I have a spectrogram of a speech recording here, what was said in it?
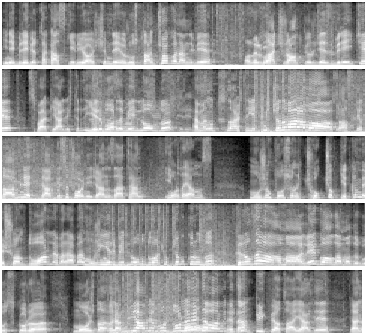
Yine birebir takas geliyor. Şimdi Rus'tan çok önemli bir Alır mı? clutch round göreceğiz. 1'e 2. Spike yerleştirdi. Yeri bu arada belli oldu. Hemen ultisini açtı. 70 canı var ama Sasuke tahmin etti. Agresif oynayacağını zaten. Orada yalnız Moj'un pozisyonu çok çok yakın ve şu an duvarla beraber Moj'un yeri belli oldu. Duvar çok çabuk kırıldı. Kırıldı ama Lego alamadı bu skoru. Moj'dan önemli bir hamle. Moj zorlamaya Oo, devam ediyor. neden? Çok büyük bir hata geldi. Yani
